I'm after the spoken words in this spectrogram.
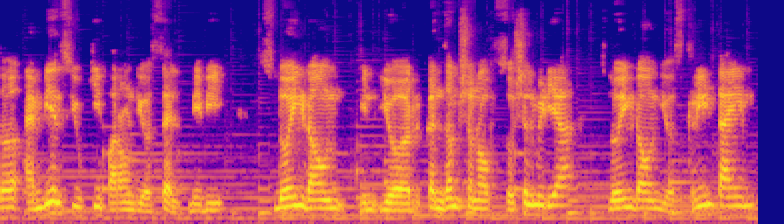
the ambience you keep around yourself. Maybe slowing down in your consumption of social media slowing down your screen time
